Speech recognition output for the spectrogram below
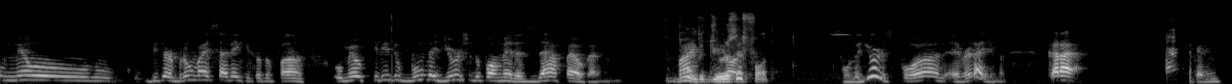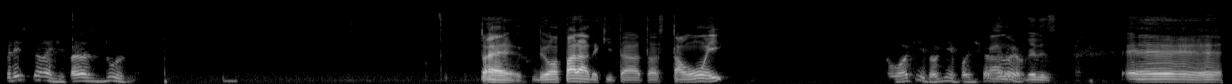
o meu. Vitor Brum vai saber o que, que eu tô falando. O meu querido bunda de urso do Palmeiras, Zé Rafael, cara. Bunda de urso é foda. Bunda de urso, pô, é verdade, mano. O cara. Cara, impressionante, faz as duas, mano. É, deu uma parada aqui, tá, tá, tá on aí? Tô aqui, tô aqui, pode ficar. Ah, não, beleza. É...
